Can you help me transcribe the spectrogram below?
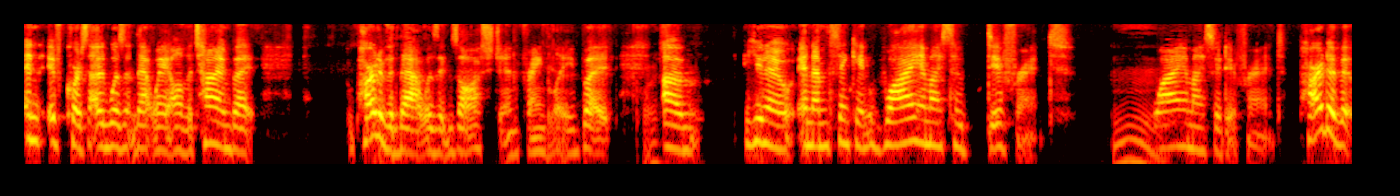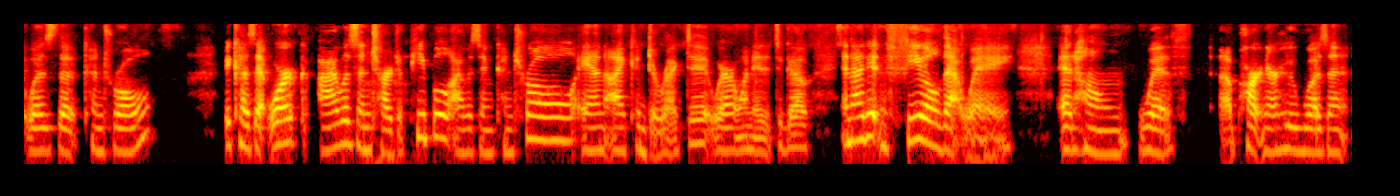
And of course, I wasn't that way all the time, but part of it that was exhaustion, frankly. But um, you know, and I'm thinking, why am I so different? Mm, Why am I so different? Part of it was the control, because at work I was in charge of people, I was in control, and I could direct it where I wanted it to go. And I didn't feel that way at home with a partner who wasn't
